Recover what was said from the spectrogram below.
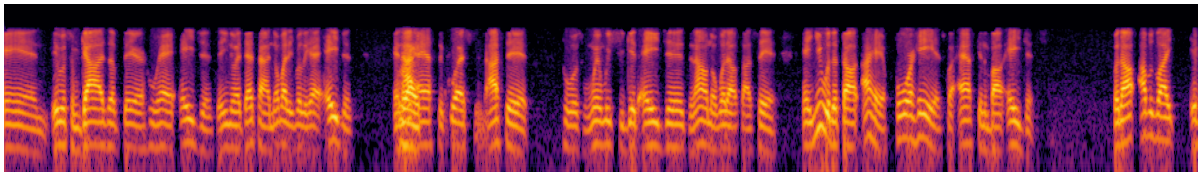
and it was some guys up there who had agents. And, you know, at that time, nobody really had agents. And right. I asked the question. I said, "Who was when we should get agents, and I don't know what else I said. And you would have thought I had four heads for asking about agents. But I, I was like, if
